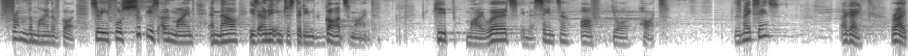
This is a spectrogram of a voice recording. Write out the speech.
from the mind of God. So he forsook his own mind and now he's only interested in God's mind. Keep my words in the center of your heart. Does it make sense? Okay, right.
